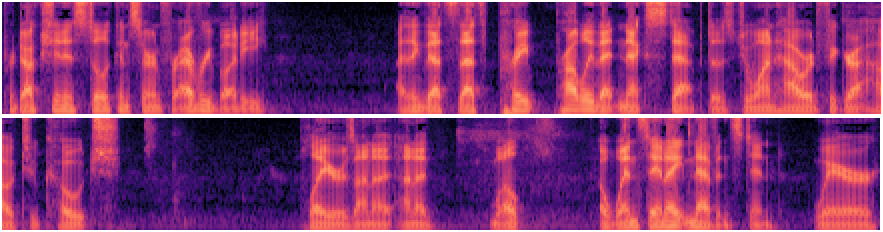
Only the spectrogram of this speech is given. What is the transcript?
production is still a concern for everybody. I think that's that's pre- probably that next step. Does Juwan Howard figure out how to coach players on a on a well a Wednesday night in Evanston where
